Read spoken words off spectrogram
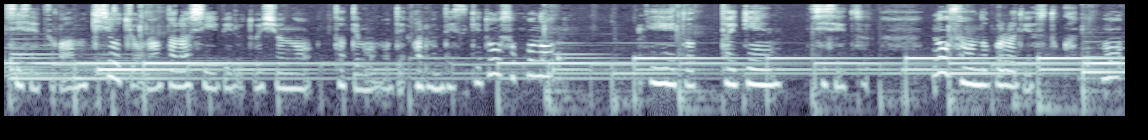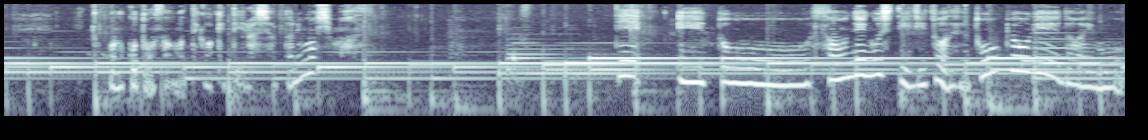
施設が、あの、気象庁の新しいビルと一緒の建物であるんですけど、そこの、え、ー、と、体験施設のサウンドプロデュースとかも、えーと、このコトンさんが手掛けていらっしゃったりもします。と、サウンディングシティ実はですね、東京芸大も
